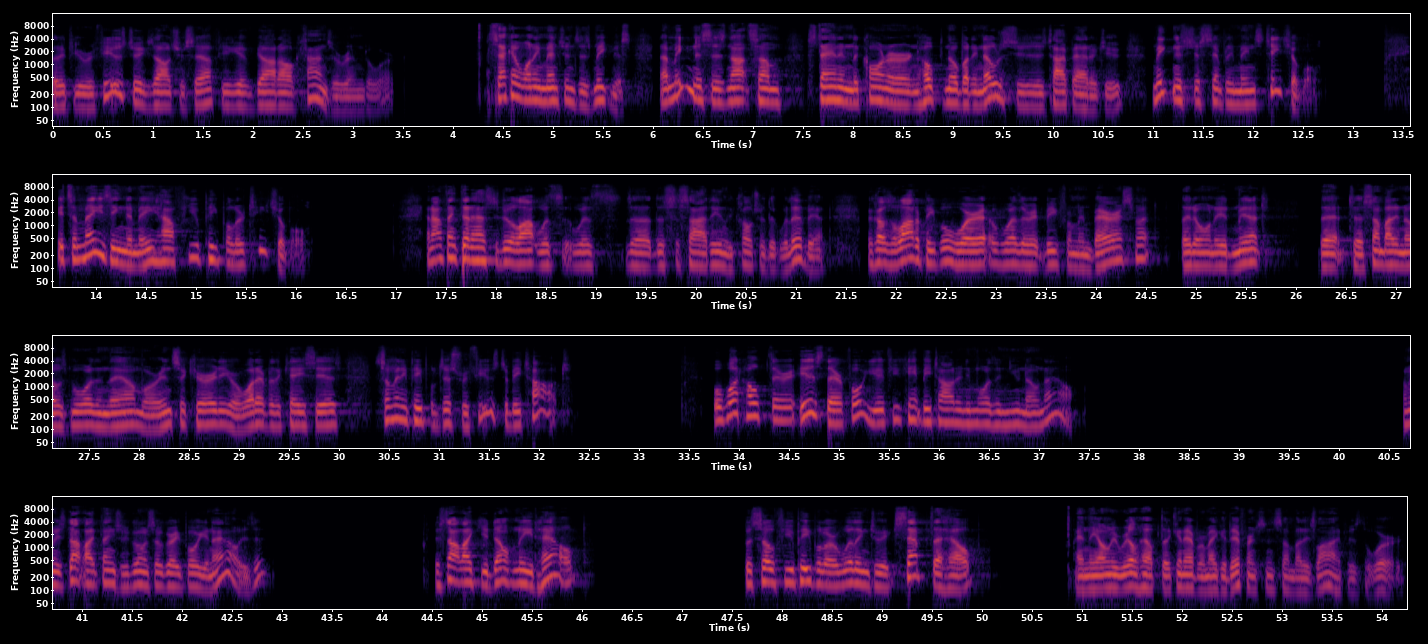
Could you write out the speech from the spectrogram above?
But if you refuse to exalt yourself, you give God all kinds of room to work. Second one he mentions is meekness. Now, meekness is not some stand in the corner and hope nobody notices type attitude. Meekness just simply means teachable. It's amazing to me how few people are teachable. And I think that has to do a lot with, with the, the society and the culture that we live in. Because a lot of people, where, whether it be from embarrassment, they don't want to admit that uh, somebody knows more than them, or insecurity, or whatever the case is, so many people just refuse to be taught. Well, what hope there is there for you if you can't be taught any more than you know now? I mean, it's not like things are going so great for you now, is it? It's not like you don't need help, but so few people are willing to accept the help, and the only real help that can ever make a difference in somebody's life is the Word.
